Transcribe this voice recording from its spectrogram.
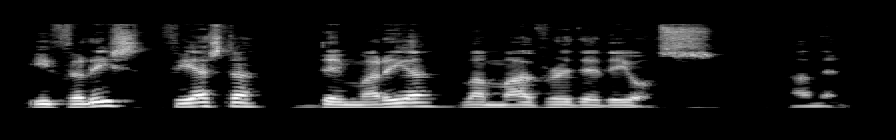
y feliz fiesta de María, la Madre de Dios. Amén.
